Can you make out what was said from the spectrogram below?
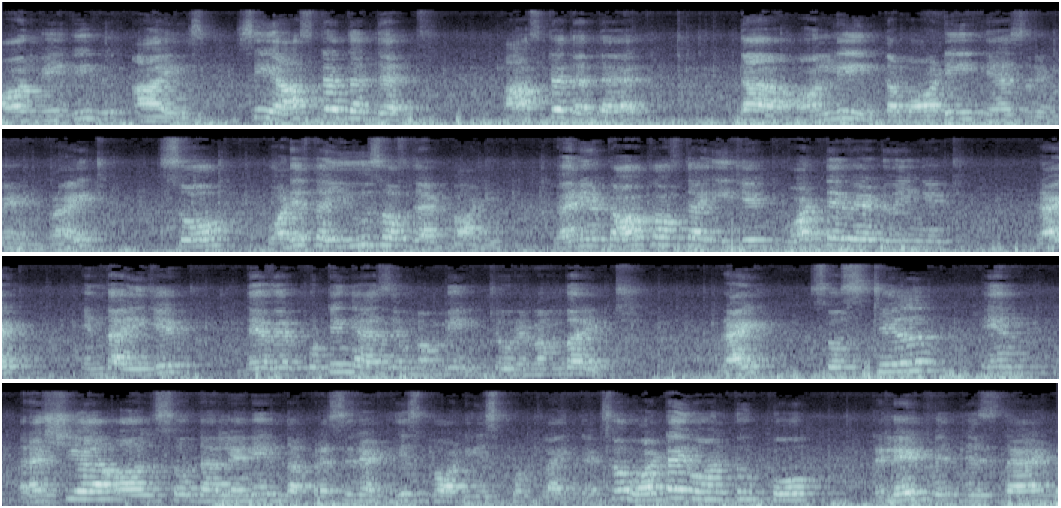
or maybe eyes. See after the death, after the death, the only the body has remained, right? So what is the use of that body? When you talk of the Egypt, what they were doing it, right? In the Egypt, they were putting as a mummy to remember it, right? So still in Russia also the Lenin, the president, his body is put like that. So what I want to co relate with this that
